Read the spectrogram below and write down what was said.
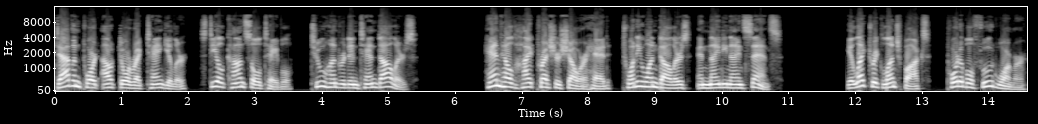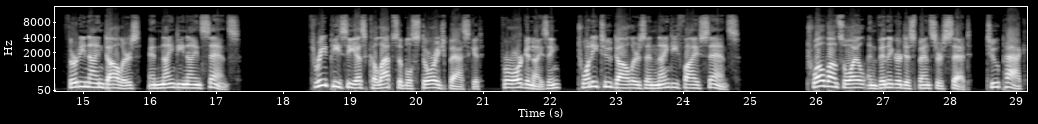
Davenport outdoor rectangular, steel console table, $210. Handheld high-pressure shower head, $21.99. Electric lunchbox, portable food warmer, $39.99. 3 PCS collapsible storage basket, for organizing, $22.95. 12-ounce oil and vinegar dispenser set, 2-pack,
